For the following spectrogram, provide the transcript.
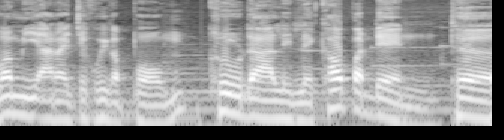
ว่ามีอะไรจะคุยกับผม ครูดาลินเลยเข้าประเด็น เธอ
